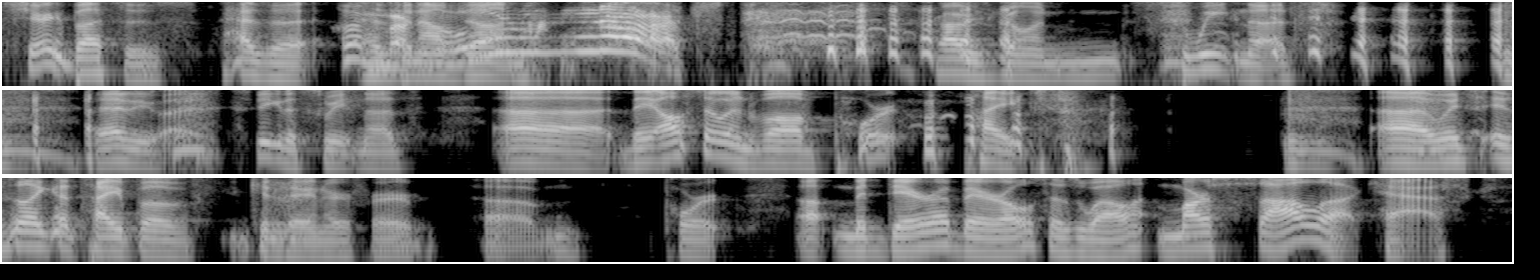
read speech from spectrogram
sherry butts is has a has been outdone. Nuts. Probably going sweet nuts. anyway, speaking of sweet nuts, uh, they also involve port pipes, uh, which is like a type of container for um, port. Uh, Madeira barrels as well, Marsala casks,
